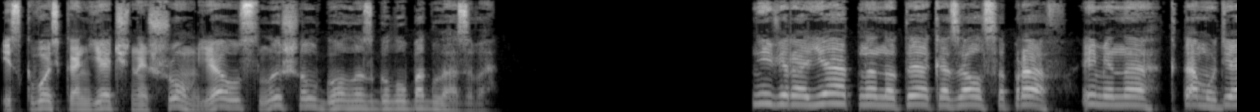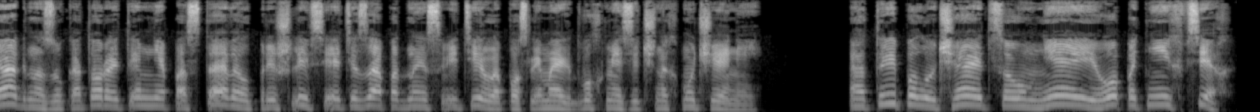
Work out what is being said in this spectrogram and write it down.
и сквозь коньячный шум я услышал голос Голубоглазого. «Невероятно, но ты оказался прав. Именно к тому диагнозу, который ты мне поставил, пришли все эти западные светила после моих двухмесячных мучений. А ты, получается, умнее и опытнее их всех.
